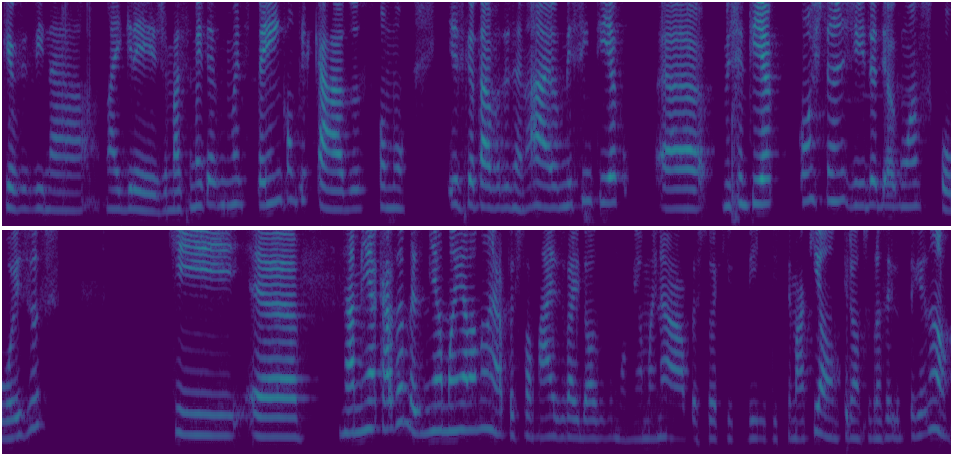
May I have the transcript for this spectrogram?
que eu vivi na, na igreja, mas também teve momentos bem complicados, como isso que eu estava dizendo. Ah, eu me sentia, ah, me sentia constrangida de algumas coisas que eh, na minha casa mesmo, minha mãe ela não é a pessoa mais vaidosa do mundo. Minha mãe não é a pessoa que vive se maquiando, tirando sobrancelha, não sei o quê, não.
